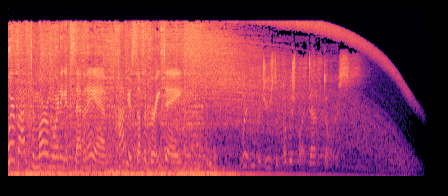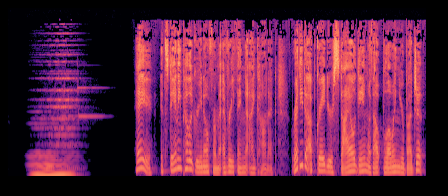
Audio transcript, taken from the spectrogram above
We're back tomorrow morning at 7 a.m. Have yourself a great day. Written, produced, and published by Daft Doris. Hey, it's Danny Pellegrino from Everything Iconic. Ready to upgrade your style game without blowing your budget?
